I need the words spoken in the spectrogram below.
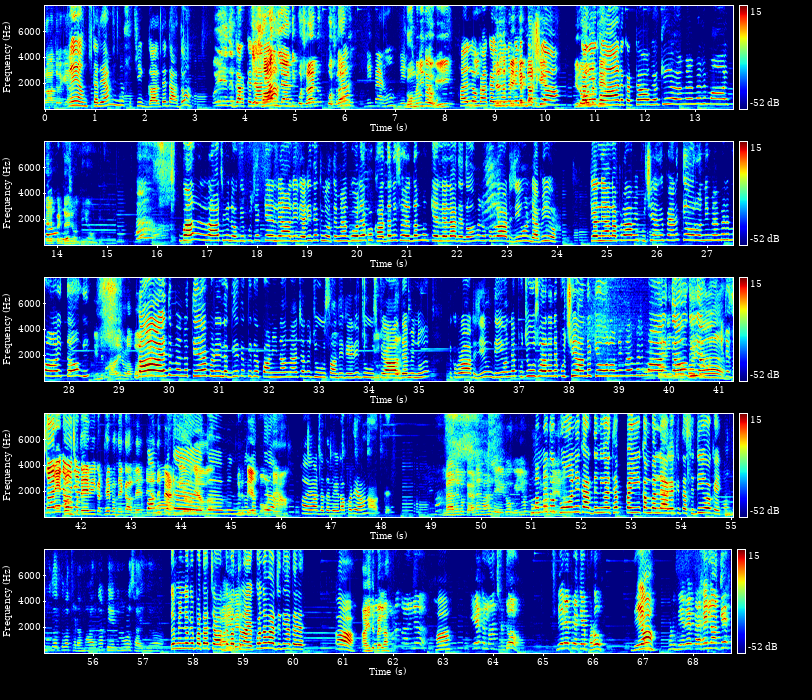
ਤਾਂ ਚਲ ਗਿਆ। ਇਹ ਅੰਤਰਿਆ ਮੈਨੂੰ ਸੱਚੀ ਗੱਲ ਤੇ ਦੱਸ ਦੋ। ਓਏ ਇਹਦੇ ਗਰਕ ਇਹ ਜਾਣਿਆ? ਸਾਹ ਲੈਣ ਦੀ ਪੁੱਛ ਲੈ ਇਹਨੂੰ ਪੁੱਛ ਲੈ ਇਹਨੂੰ। ਨਹੀਂ ਭੈਣੋ ਮੇਰੀ ਗੁੰਮ ਜੀ ਤੇ ਹੋ ਗਈ। ਹਾਏ ਲੋਕਾਂ ਤੇਰੇ ਕਈਆਂ ਨੇ ਪੇਕੇ ਮੈਨੂੰ ਵੀ ਨੱਠ ਗਏ। ਪੁੱਛਿਆ ਜਦੋਂ ਗਲੀ ਗਵਾਂਡ ਇਕੱਠਾ ਹੋ ਗਿਆ ਕੀ ਹੋਇਆ? ਮੈਂ ਮੇਰੀ ਮਾਂ ਤੇਰੇ ਇਦਾਂ ਪਿੰਡੋਂ ਹੀ ਰੋਂਦੀ ਆਉਂਦੀ ਬਾਹਰ ਰਾਤ ਵੀ ਲੋਕੀ ਪੁੱਛੇ ਕੇਲਿਆਂ ਵਾਲੀ ਰੇੜੀ ਤੇ ਖਲੋਤੇ। ਮੈਂ ਗੋਰਿਆ ਕੋ ਖਾਦਾ ਨਹੀਂ ਸਵੇਰ ਦਾ ਮੈਂ ਕੇਲੇ ਲਾ ਦੇ ਦੋ ਮੈਨੂੰ ਘਬਰਾਹਟ ਜੀ ਹੋਣ ਡਿਆ ਵੀ ਉਹ। ਕੇਲਿਆਂ ਵਾਲਾ ਭਰਾ ਵੀ ਪੁੱਛਿਆ ਕਿ ਭੈਣ ਕਿਉਂ ਰੋਨੀ ਮੈਂ ਮੇਰੀ ਮਾਂ ਇਦਾਂ ਹੋ ਗਈ। ਇਹਨੇ ਸਾਰੇ ਰੋਲਾ ਗਾ ਪਾ ਆਏ ਤੇ ਮੈਨੂੰ ਤੇ ਬੜੀ ਲੱਗੀ ਤੇ ਕਿਤੇ ਪਾਣੀ ਨਾਲ ਮੈਂ ਚੱਲ ਜੂਸਾਂ ਦੀ ਰੇੜੀ ਜੂਸ ਜੂਸ ਪਿਆਲ। ਦੇ ਮੈਨੂੰ। ਤੇ ਘਬਰਾਹਟ ਜੀ ਹੁੰਦੀ ਉਹਨੇ ਪੁ- ਜੂਸ ਵਾਲੇ ਨੇ ਪੁੱਛਿਆ ਆਂਦੇ ਕਿਉਂ ਰੋਨੀ ਮੈਂ ਮੇਰੀ ਮਾਂ ਇਦਾਂ ਹੋ ਗਈ ਆ। ਕਿਤੇ ਸਾਰੇ ਨਾ ਪੰਪ ਜਾਣ। ਤੇ ਵੀ ਇਕੱਠੇ ਬੰਦੇ ਕਰ ਲਏ ਨੇ ਆਂਦੇ ਭੈਣ ਕੀ ਹੋ ਗਿਆ ਵਾ? ਤੇ ਮੈਨੂੰ ਜਿੱਥੇ ਨਾ ਤੇਲ ਪਾਉਣ ਆ। ਹਾਏ ਸਾਡਾ ਤਾਂ ਵੇੜਾ ਭਰਿਆ ਹੋਣਾ ਉੱਤੇ। ਮੈਂ ਇਹਨੂੰ ਕਹਿਣਾ ਮੈਂ ਲੇਟ ਹੋ ਗਈ ਹਾਂ phone ਮੰਮੀ ਨਾ ਤੂੰ ਦੇਣ। ਫੋਨ ਹੀ ਕਰ ਦਿੰਦੀ ਆ ਇੱਥੇ ਪਈ ਕੰਬਲ ਲੈ ਕੇ ਕਿਤੇ ਸਿੱਧੀ ਹੋ ਕੇ। ਉਹ ਤੂੰ ਤਾਂ ਦਵਥੜਾ ਮਾਰੀਆਂ ਫੇਰ ਮੈਨੂੰ ਆ। ਤੇ ਮੈਨੂੰ ਕੀ ਪਤਾ ਚਾਰ ਦੇ ਤੇ- ਵੱਥਰਾਂ ਇੱਕੋ ਨਾ ਵੱਜਦੀਆਂ ਤੇਰੇ। ਆ। ਅਸੀਂ ਤੇ ਪਹਿਲਾਂ ਹਾਂ। ਇਹ ਗੱਲਾਂ ਛੱਡੋ। ਮੇਰੇ ਪੈਕੇ ਫੜੋ। ਕਿਉਂ? ਹੁਣ ਮੇਰੇ ਪੈਸੇ ਲੱਗੇ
